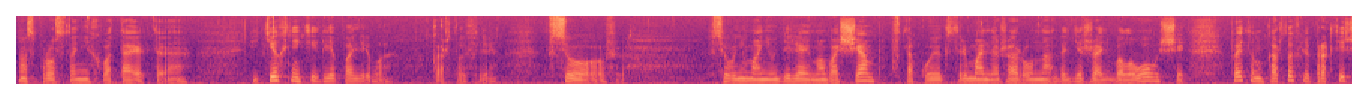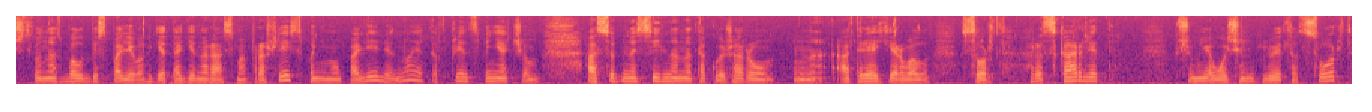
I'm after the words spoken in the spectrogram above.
у нас просто не хватает э, и техники для полива картофеля. Все все внимание уделяем овощам. В такую экстремальную жару надо держать было овощи. Поэтому картофель практически у нас был без полива. Где-то один раз мы прошлись, по нему полили, но это в принципе ни о чем. Особенно сильно на такую жару отреагировал сорт Scarlet. Причем я очень люблю этот сорт.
